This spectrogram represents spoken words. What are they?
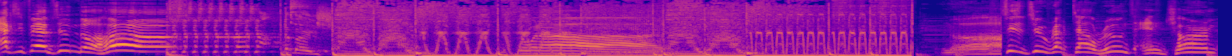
Axifab's in the house! What's going on? Ugh. Season 2 Reptile Runes and Charm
